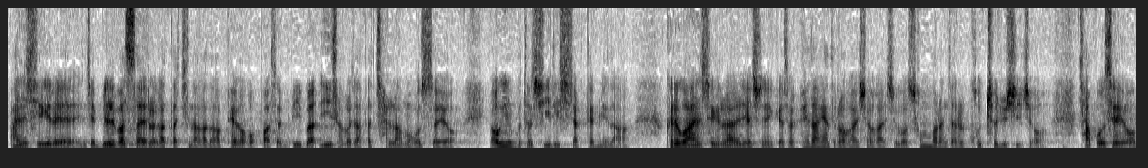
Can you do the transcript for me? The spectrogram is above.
안식일에 이제 밀밭 사이를 갖다 지나가다가 배가 고파서 미바, 이삭을 갖다 잘라 먹었어요. 여기부터 일이 시작됩니다. 그리고 안식일 날 예수님께서 회당에 들어가셔가지고 손마른 자를 고쳐주시죠. 자, 보세요.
